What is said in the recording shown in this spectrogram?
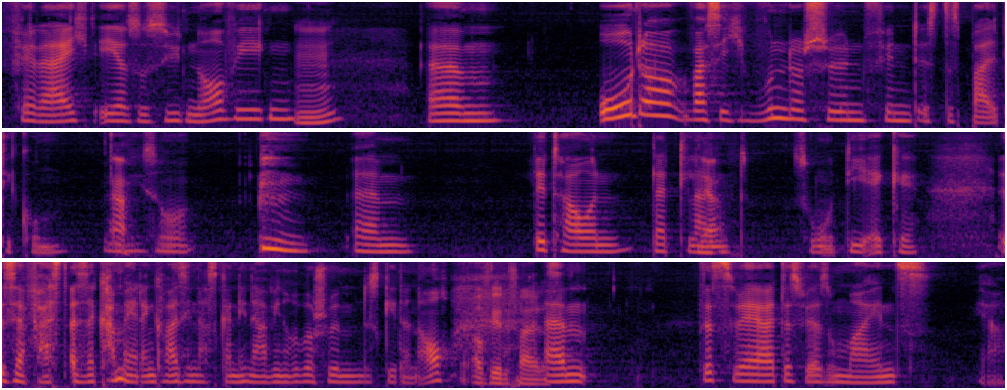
Vielleicht eher so Südnorwegen. Mhm. Ähm, oder was ich wunderschön finde, ist das Baltikum. Ah. Irgendwie So ähm, Litauen, Lettland, so die Ecke. Ist ja fast, also da kann man ja dann quasi nach Skandinavien rüberschwimmen, das geht dann auch. Auf jeden Fall. Das, Ähm, das wäre das wär so meins, ja.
